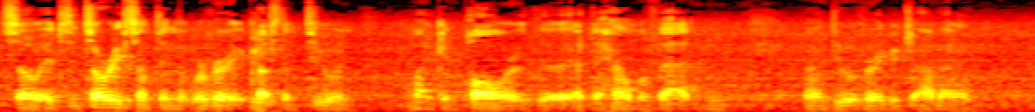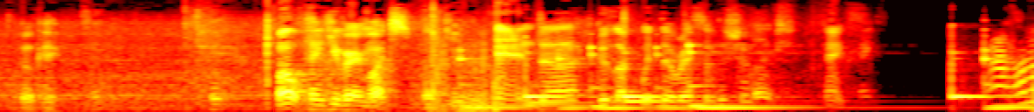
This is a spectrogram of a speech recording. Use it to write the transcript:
So it's it's already something that we're very accustomed to, and Mike and Paul are the, at the helm of that and uh, do a very good job at it. okay. Well, thank you very much, Thank you. and uh, good luck with the rest of the show. Thanks. Thanks. Salut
